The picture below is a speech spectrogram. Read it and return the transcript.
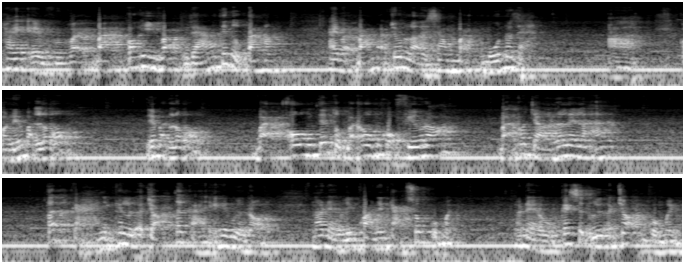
Hay ờ, vậy bạn có hy vọng giá nó tiếp tục tăng không? Hay bạn bán bạn chốt lời xong bạn muốn nó giảm? À, còn nếu bạn lỗ nếu bạn lỗ bạn ôm, tiếp tục bạn ôm cổ phiếu đó. Bạn có chờ nó lên lại không? Tất cả những cái lựa chọn, tất cả những cái vừa rồi, nó đều liên quan đến cảm xúc của mình. Nó đều, cái sự lựa chọn của mình,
